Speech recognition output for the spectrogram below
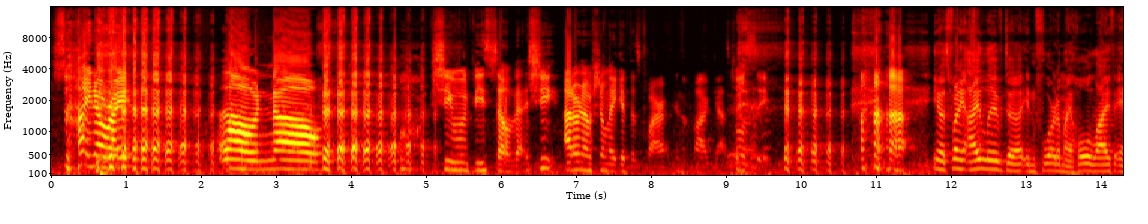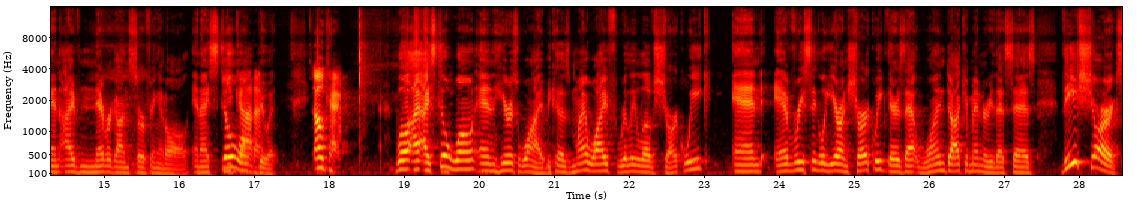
So, I know, right? oh no. she would be so bad. She, I don't know if she'll make it this far in the podcast. We'll see. you know, it's funny. I lived uh, in Florida my whole life, and I've never gone surfing at all, and I still won't do it. Okay. Well, I, I still won't, and here's why: because my wife really loves Shark Week and every single year on Shark Week, there's that one documentary that says these sharks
